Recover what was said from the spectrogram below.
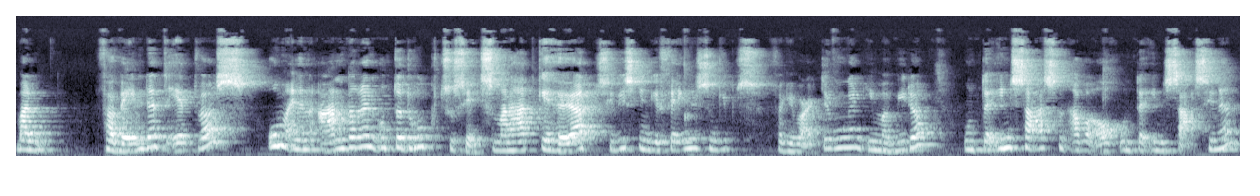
Man verwendet etwas, um einen anderen unter Druck zu setzen. Man hat gehört, Sie wissen, in Gefängnissen gibt es Vergewaltigungen immer wieder, unter Insassen, aber auch unter Insassinnen.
